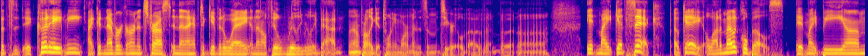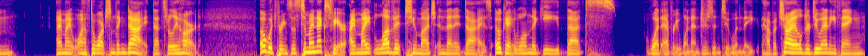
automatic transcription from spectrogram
That's it could hate me. I could never earn its trust and then I have to give it away and then I'll feel really really bad. And I'll probably get 20 more minutes of material about it, but uh it might get sick. Okay, a lot of medical bills. It might be um I might have to watch something die. That's really hard. Oh, which brings us to my next fear. I might love it too much and then it dies. Okay, well, Nikki, that's what everyone enters into when they have a child or do anything.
